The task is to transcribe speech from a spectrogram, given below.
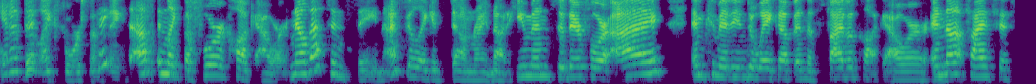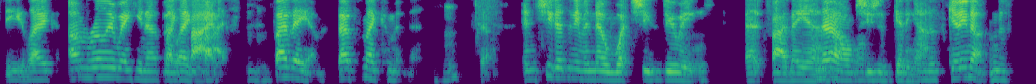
They get up at like four something. They get up in like the four o'clock hour. Now that's insane. I feel like it's downright not human. So therefore, I am committing to wake up in the five o'clock hour and not five fifty. Like I'm really waking up at Like like five. five, Mhm. five a.m. That's my commitment. So And she doesn't even know what she's doing at 5 a.m. No. She's just getting up. I'm just getting up. I'm just.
